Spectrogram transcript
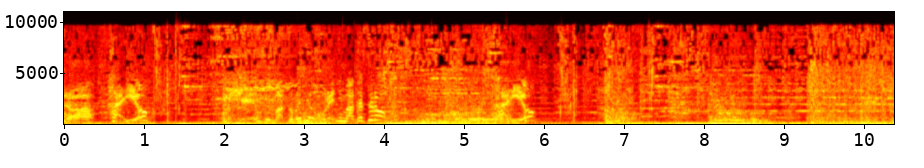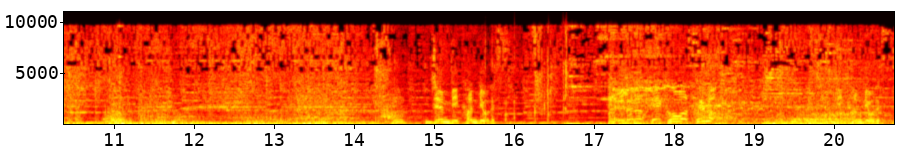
う。やあ。はいよ全部まとめて俺に任せろ。はいよ。準備完了です。無駄な抵抗はするな。準備完了です。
